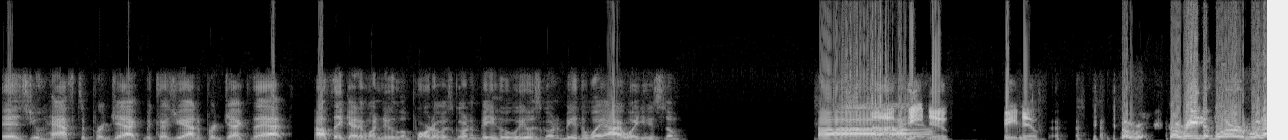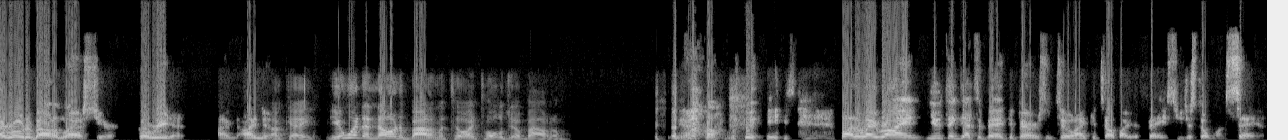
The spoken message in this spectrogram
is you have to project because you had to project that. I don't think anyone knew Laporta was going to be who he was going to be the way Iowa used him. Uh, Ah, Pete knew. Pete knew. go go read the blurb when I wrote about him last year. Go read it. I, I knew. okay. You wouldn't have known about him until I told you about him. Yeah, please. By the way, Ryan, you think that's a bad comparison too. I can tell by your face. You just don't want to say it.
